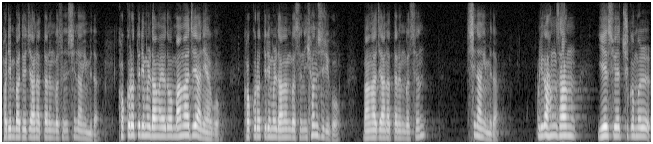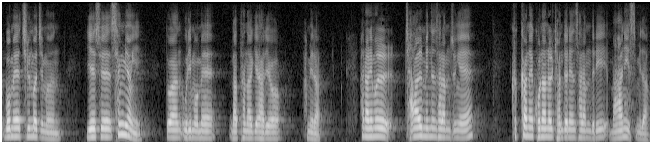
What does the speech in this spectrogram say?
버림받지 않았다는 것은 신앙입니다. 거꾸로 뜨림을 당하여도 망하지 아니하고 거꾸로 뜨림을 당한 것은 현실이고 망하지 않았다는 것은 신앙입니다. 우리가 항상 예수의 죽음을 몸에 짊어짐은 예수의 생명이 또한 우리 몸에 나타나게 하려 함이라. 하나님을 잘 믿는 사람 중에 극한의 고난을 견뎌낸 사람들이 많이 있습니다.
